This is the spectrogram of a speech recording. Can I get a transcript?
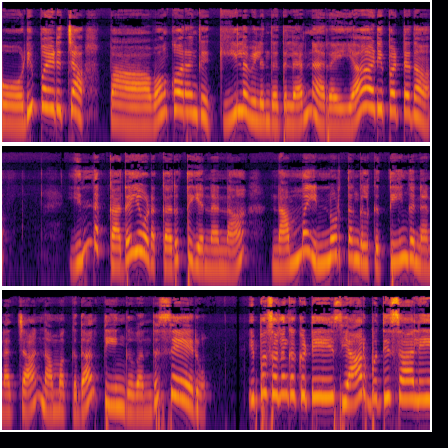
ஓடி போயிடுச்சான் பாவம் குரங்கு கீழே விழுந்ததுல நிறையா அடிபட்டதான். இந்த கதையோட கருத்து என்னன்னா நம்ம இன்னொருத்தங்களுக்கு தீங்கு நினைச்சா நமக்கு தான் தீங்கு வந்து சேரும். இப்போ சொல்லுங்க குட்டீஸ் யார் புத்திசாலி?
